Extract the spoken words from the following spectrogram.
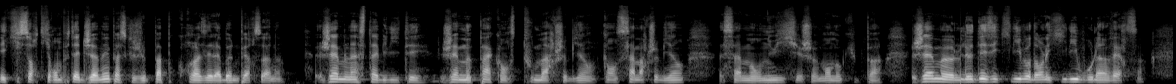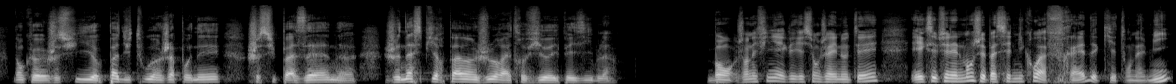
et qui sortiront peut-être jamais parce que je vais pas croiser la bonne personne. J'aime l'instabilité. J'aime pas quand tout marche bien. Quand ça marche bien, ça m'ennuie. Je m'en occupe pas. J'aime le déséquilibre dans l'équilibre ou l'inverse. Donc euh, je suis pas du tout un japonais. Je suis pas zen. Je n'aspire pas un jour à être vieux et paisible. Bon, j'en ai fini avec les questions que j'avais notées. Et exceptionnellement, je vais passer le micro à Fred, qui est ton ami.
